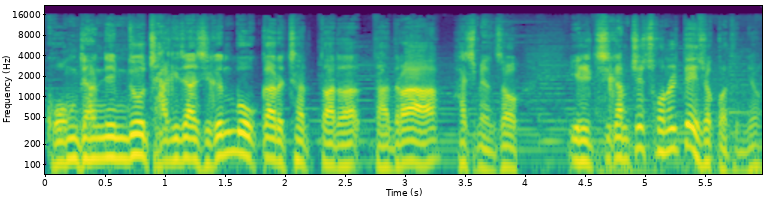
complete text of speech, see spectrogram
공자님도 자기 자식은 못 가르쳤다더라 하시면서 일찌감치 손을 떼셨거든요.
